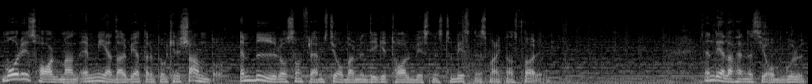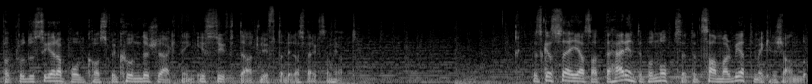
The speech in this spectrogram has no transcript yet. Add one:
Morris Hagman är medarbetare på Crescendo, en byrå som främst jobbar med digital business-to-business marknadsföring. En del av hennes jobb går ut på att producera podcast för kunders räkning i syfte att lyfta deras verksamhet. Det ska sägas att det här är inte på något sätt ett samarbete med Crescendo.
